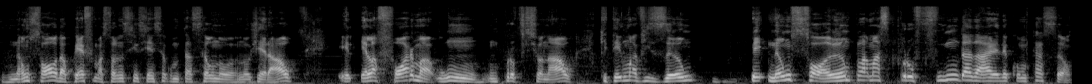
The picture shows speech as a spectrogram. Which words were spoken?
não só da UPF, mas falando assim, ciência da computação no, no geral, ela forma um, um, profissional que tem uma visão não só ampla, mas profunda da área da computação.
